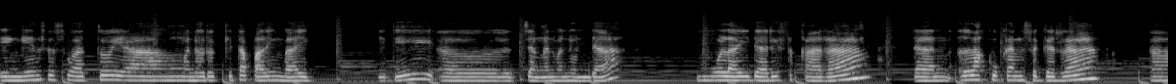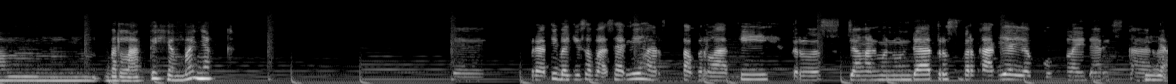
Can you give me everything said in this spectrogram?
Ingin sesuatu yang menurut kita paling baik. Jadi eh, jangan menunda, mulai dari sekarang dan lakukan segera um, berlatih yang banyak Berarti bagi sobat sehat ini harus tetap berlatih, terus jangan menunda, terus berkarya ya Bu, mulai dari sekarang. Iya,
